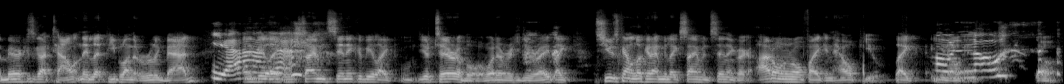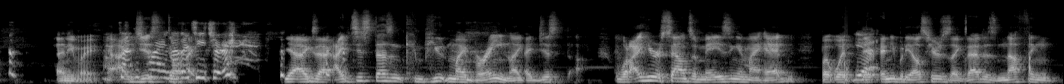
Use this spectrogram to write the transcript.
America's Got Talent, and they let people on that were really bad. Yeah. And be like, yeah. Simon Sinek would be like, "You're terrible," or whatever he do, right? Like she was kind of looking at me like Simon Sinek, like, "I don't know if I can help you." Like, you oh know, no. So, anyway, I just another teacher. yeah, exactly. I just doesn't compute in my brain. Like, I just what I hear sounds amazing in my head, but what yeah. anybody else hears is like that is nothing.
